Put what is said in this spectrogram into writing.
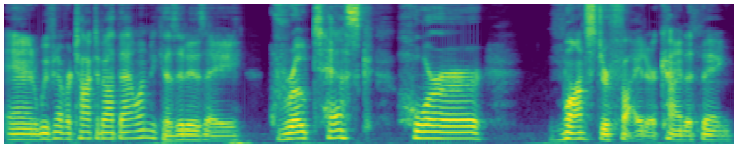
and we've never talked about that one because it is a grotesque horror monster fighter kind of thing.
